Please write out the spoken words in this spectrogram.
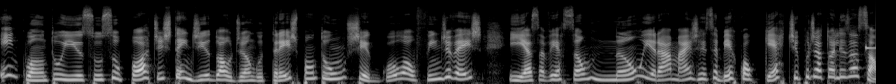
Enquanto isso, o suporte estendido ao Django 3.1 chegou ao fim de vez e essa versão não irá mais receber qualquer tipo de atualização.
